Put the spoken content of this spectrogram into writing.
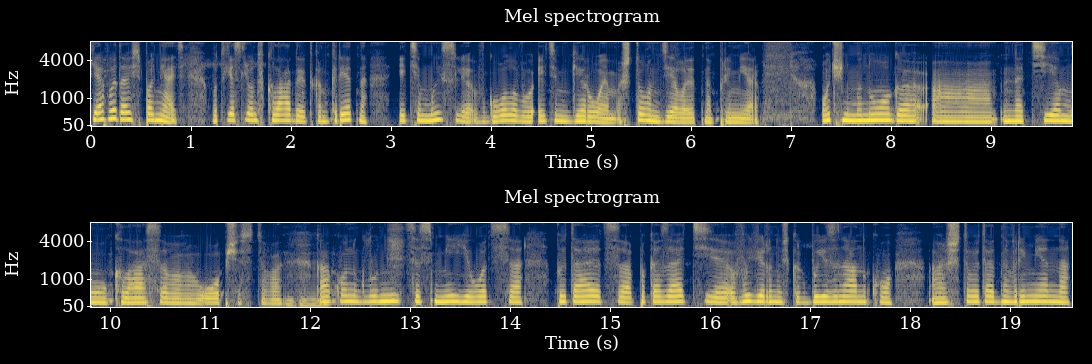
Я пытаюсь понять, вот если он вкладывает конкретно эти мысли в голову этим героям, что он делает, например? Очень много а, на тему классового общества, угу. как он глумится, смеется, пытается показать, э, вывернуть как бы изнанку, а, что это одновременно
